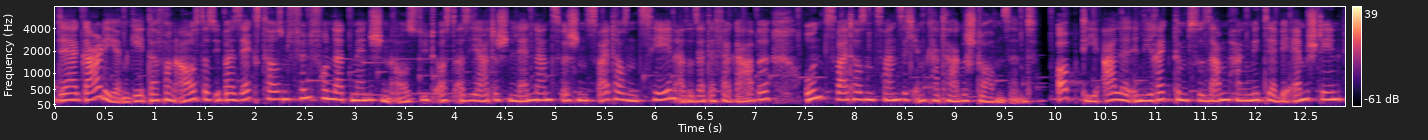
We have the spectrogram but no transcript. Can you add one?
Der Guardian geht davon aus, dass über 6500 Menschen aus südostasiatischen Ländern zwischen 2010, also seit der Vergabe, und 2020 in Katar gestorben sind. Ob die alle in direktem Zusammenhang mit der WM stehen,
